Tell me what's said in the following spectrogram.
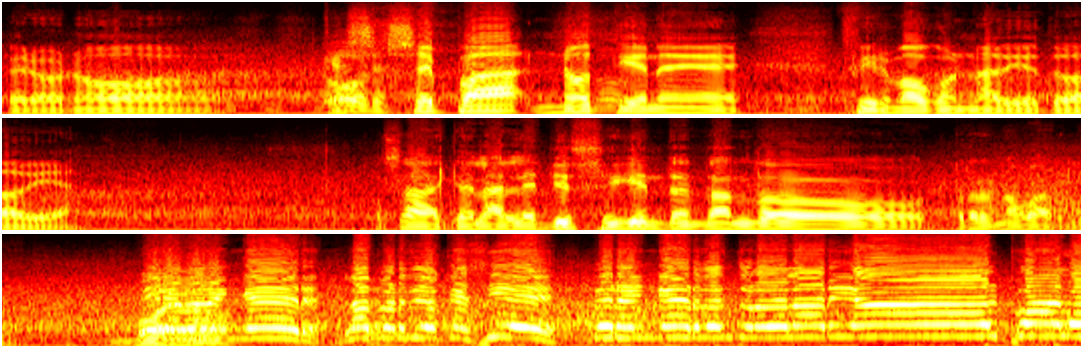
Pero no. Que Dos. se sepa, no Dos. tiene firmado con nadie todavía. O sea, que el Atleti sigue intentando renovarlo. Mira Berenguer, la perdió que sí. Berenguer dentro del área. ¡Al palo!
